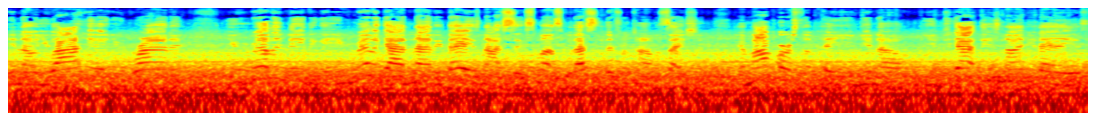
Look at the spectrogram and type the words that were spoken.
You know, you out here, you grinding, you really need to get, you really got 90 days, not six months, but that's a different conversation. In my personal opinion, you know, you got these 90 days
